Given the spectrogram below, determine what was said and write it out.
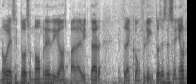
No voy a decir todo su nombre, digamos, para evitar entrar en conflictos. Este señor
